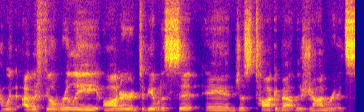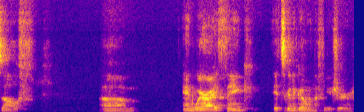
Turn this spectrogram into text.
I would I would feel really honored to be able to sit and just talk about the genre itself, um, and where I think it's going to go in the future.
